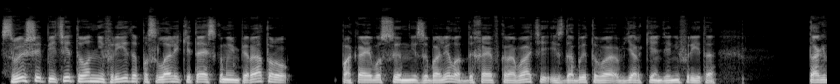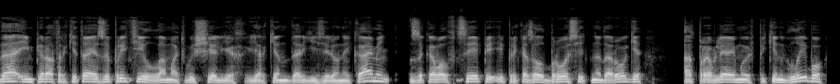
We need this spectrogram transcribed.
свыше пяти тонн нефрита посылали китайскому императору, пока его сын не заболел, отдыхая в кровати из добытого в Яркенде нефрита. Тогда император Китая запретил ломать в ущельях Яркендарьи зеленый камень, заковал в цепи и приказал бросить на дороге отправляемую в Пекин глыбу,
